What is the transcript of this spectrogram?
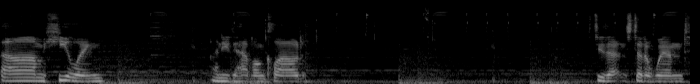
Um, healing. I need to have on cloud. Let's do that instead of wind.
